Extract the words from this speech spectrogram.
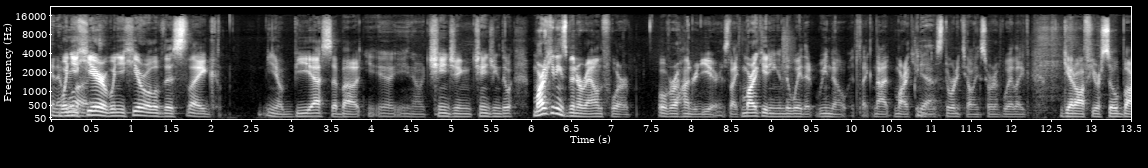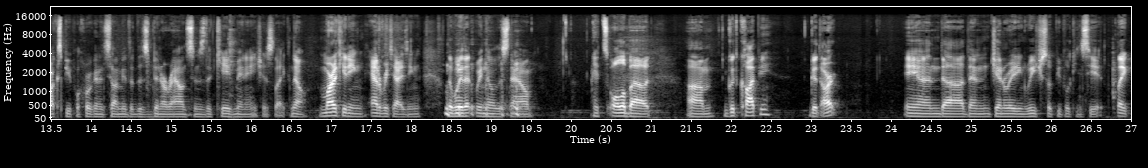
it when you hear when you hear all of this like you know BS about uh, you know changing changing the marketing's been around for over a hundred years. Like marketing in the way that we know it, like not marketing in the storytelling sort of way. Like get off your soapbox, people who are going to tell me that this has been around since the caveman age ages. Like no, marketing, advertising, the way that we know this now, it's all about um, good copy, good art, and uh, then generating reach so people can see it. Like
